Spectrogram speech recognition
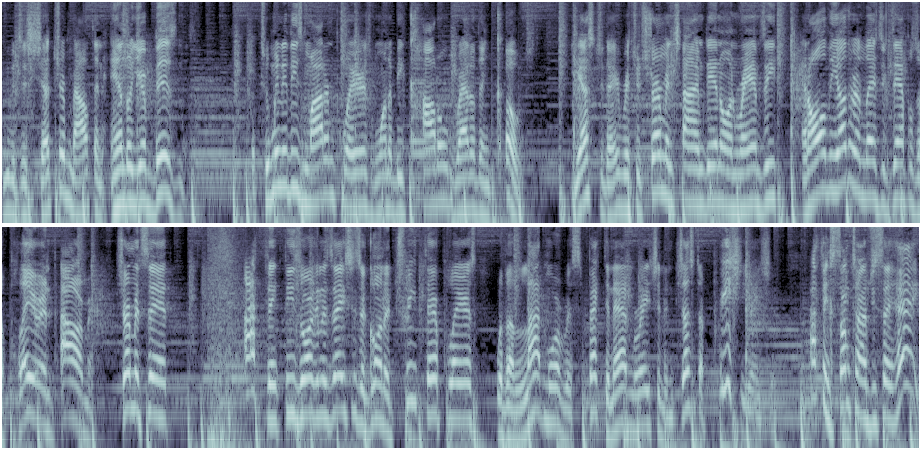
You would just shut your mouth and handle your business. But too many of these modern players want to be coddled rather than coached. Yesterday, Richard Sherman chimed in on Ramsey and all the other alleged examples of player empowerment. Sherman said, I think these organizations are going to treat their players with a lot more respect and admiration and just appreciation. I think sometimes you say, hey,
